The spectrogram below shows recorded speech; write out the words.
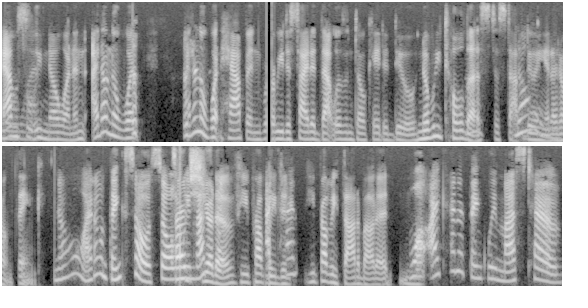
Absolutely one. no one. And I don't know what I don't know what happened where we decided that wasn't okay to do. Nobody told us to stop no. doing it. I don't think. No, I don't think so. So Sarge should have. He probably did. He probably thought about it. Well, I kind of think we must have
